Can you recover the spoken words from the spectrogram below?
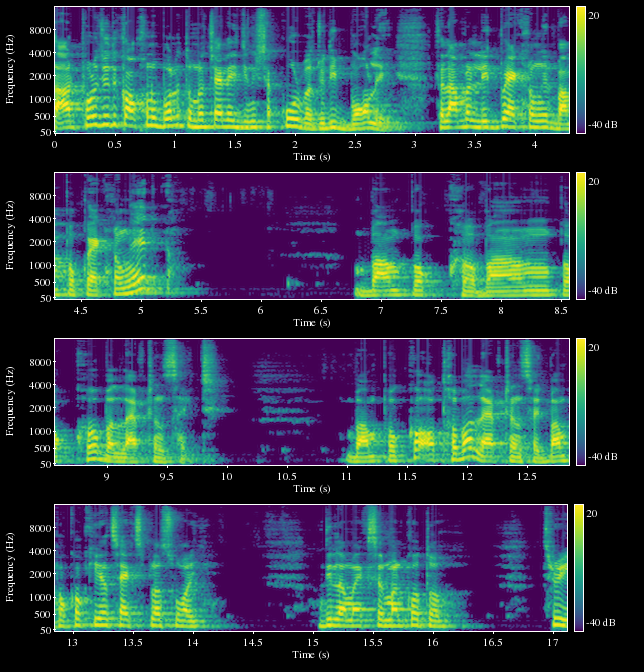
তারপরে যদি কখনো বলে, তোমরা চাইলে এই জিনিসটা করবা, যদি বলে, তাহলে আমরা লিখব এক রঙের বাম পক্ষ এক রঙের বাম পক্ষ বাম পক্ষ বা লেফট হ্যান্ড সাইড বাম পক্ষ অথবা লেফট হ্যান্ড সাইড বাম পক্ষ কী আছে? এক্স প্লাস ওয়াই দিলাম এক্সের মান কত? থ্রি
